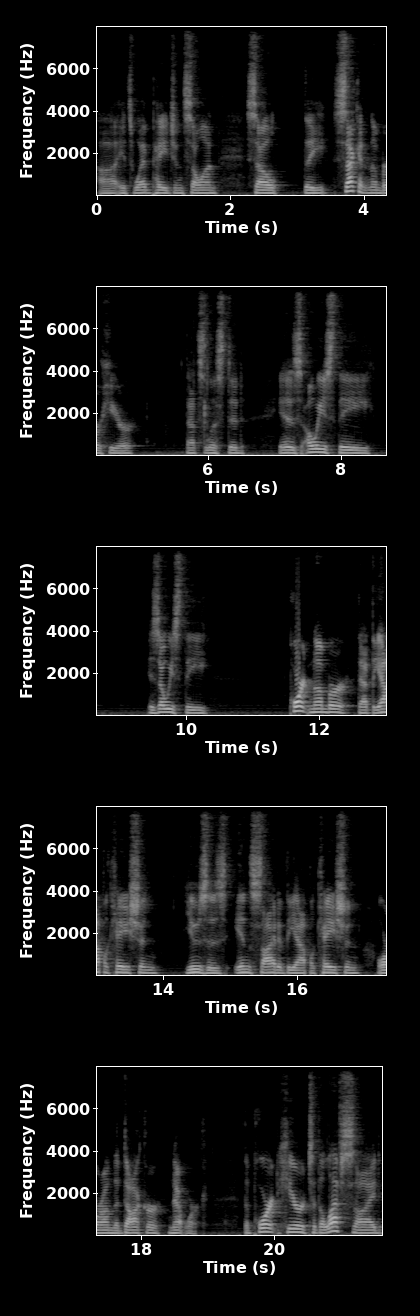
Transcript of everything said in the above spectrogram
uh, its web page, and so on. So the second number here that's listed is always the is always the port number that the application uses inside of the application or on the Docker network. The port here to the left side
